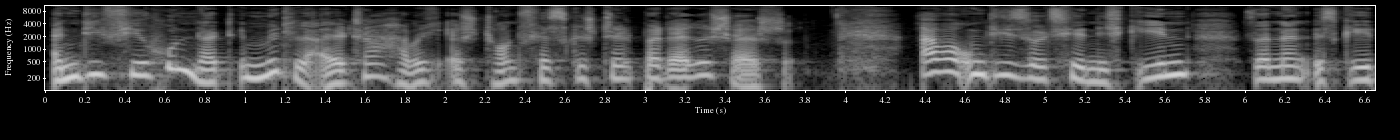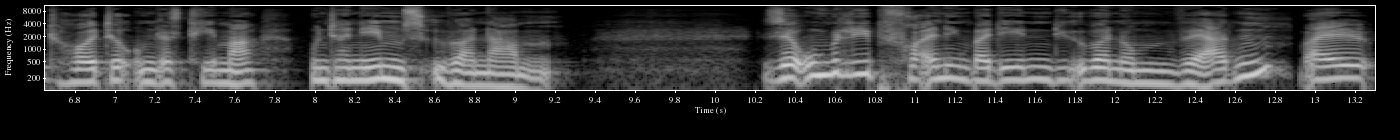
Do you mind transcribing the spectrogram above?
An die 400 im Mittelalter habe ich erstaunt festgestellt bei der Recherche. Aber um die soll es hier nicht gehen, sondern es geht heute um das Thema Unternehmensübernahmen. Sehr unbeliebt, vor allen Dingen bei denen, die übernommen werden, weil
